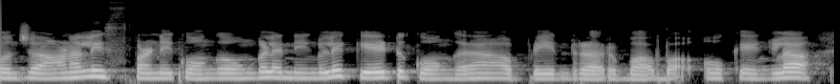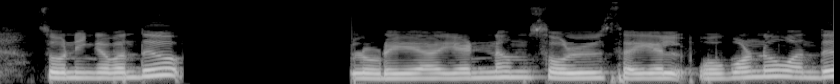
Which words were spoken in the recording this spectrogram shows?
கொஞ்சம் அனலைஸ் பண்ணிக்கோங்க. உங்களை நீங்களே கேட்டுக்கோங்க அப்படின்றாரு பாபா. ஓகேங்களா? ஸோ நீங்கள் வந்து உங்களுடைய எண்ணம் சொல் செயல் ஒவ்வொன்றும் வந்து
